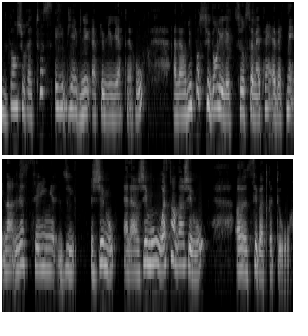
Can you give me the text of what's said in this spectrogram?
Bonjour à tous et bienvenue à Plume Lumière Tarot. Alors, nous poursuivons les lectures ce matin avec maintenant le signe du Gémeaux. Alors, Gémeaux ou ascendant Gémeaux, euh, c'est votre tour.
